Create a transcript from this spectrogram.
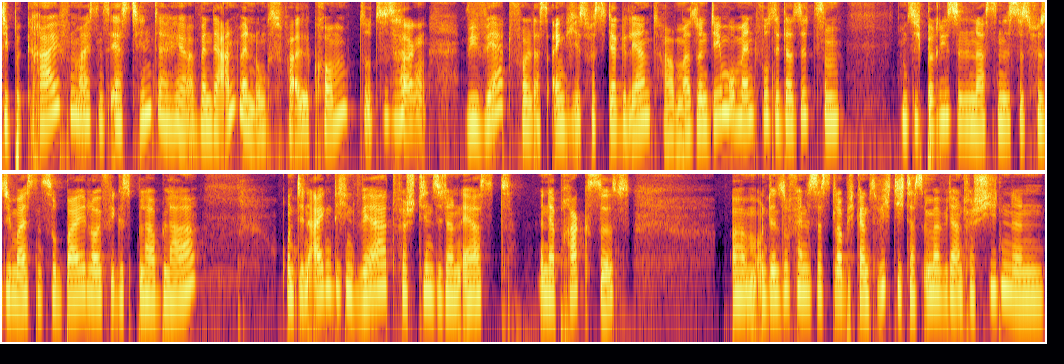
die begreifen meistens erst hinterher, wenn der Anwendungsfall kommt, sozusagen, wie wertvoll das eigentlich ist, was sie da gelernt haben. Also in dem Moment, wo sie da sitzen und sich berieseln lassen, ist es für sie meistens so beiläufiges Blabla. Und den eigentlichen Wert verstehen sie dann erst in der Praxis. Ähm, und insofern ist es, glaube ich, ganz wichtig, das immer wieder an verschiedenen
